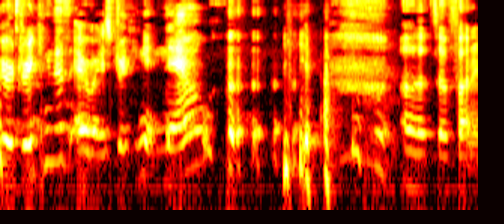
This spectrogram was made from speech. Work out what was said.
We were drinking this. Everybody's drinking it now. yeah, oh, that's so funny.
